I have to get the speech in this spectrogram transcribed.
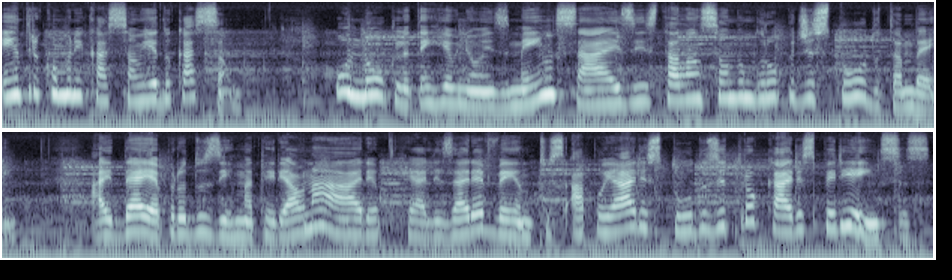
entre comunicação e educação. O núcleo tem reuniões mensais e está lançando um grupo de estudo também. A ideia é produzir material na área, realizar eventos, apoiar estudos e trocar experiências.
